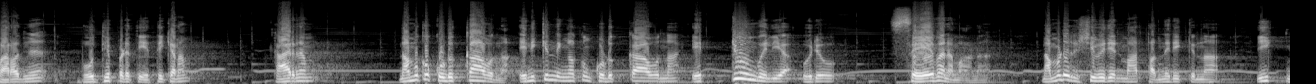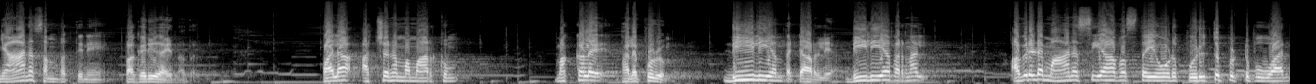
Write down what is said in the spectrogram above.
പറഞ്ഞ് ബോധ്യപ്പെടുത്തി എത്തിക്കണം. കാരണം നമുക്ക് കൊടുക്കാവുന്ന എനിക്കും നിങ്ങൾക്കും കൊടുക്കാവുന്ന ഏറ്റവും വലിയ ഒരു സേവനമാണ് നമ്മുടെ ഋഷിവര്യന്മാർ തന്നിരിക്കുന്ന ഈ ജ്ഞാനസമ്പത്തിനെ പകരുക എന്നത്. പല അച്ഛനമ്മമാർക്കും മക്കളെ പലപ്പോഴും ഡീൽ ചെയ്യാൻ പറ്റാറില്ല. ഡീൽ ചെയ്യുക പറഞ്ഞാൽ അവരുടെ മാനസികാവസ്ഥയോട് പൊരുത്തപ്പെട്ടു പോവാൻ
